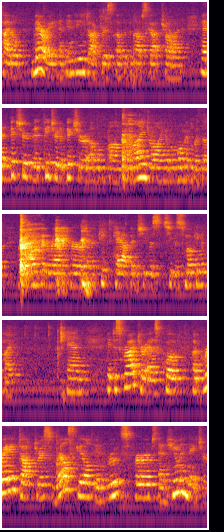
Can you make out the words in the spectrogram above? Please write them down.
titled Mary, an Indian doctress of the Penobscot tribe. And it, pictured, it featured a picture of a, um, a line drawing of a woman with a, a blanket around her and a peaked cap, and she was, she was smoking a pipe. And it described her as, quote, a grave doctress, well skilled in roots, herbs, and human nature.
